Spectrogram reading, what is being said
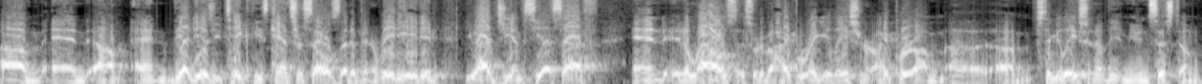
um, and um, and the idea is you take these cancer cells that have been irradiated, you add GM-CSF, and it allows sort of a hyperregulation or hyper um, uh, stimulation of the immune system.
